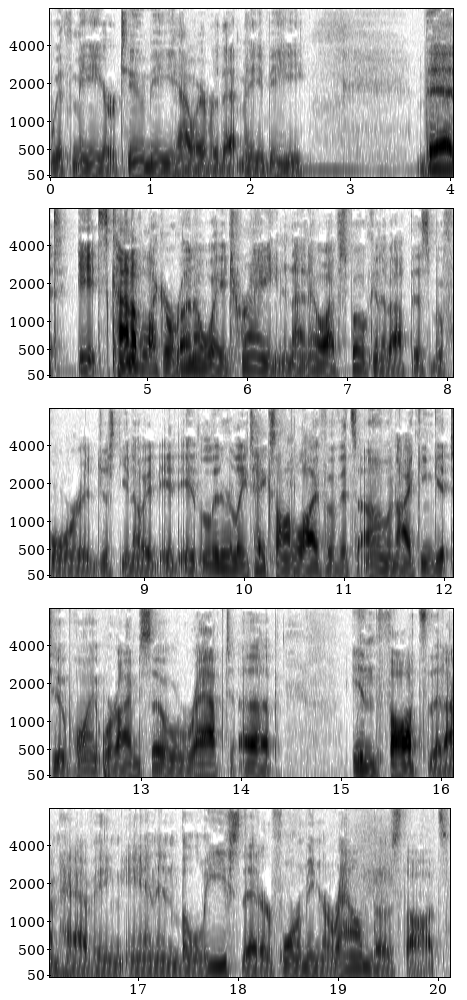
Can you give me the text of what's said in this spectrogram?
with me or to me, however that may be, that it's kind of like a runaway train. And I know I've spoken about this before. It just, you know, it, it, it literally takes on a life of its own. I can get to a point where I'm so wrapped up in thoughts that I'm having and in beliefs that are forming around those thoughts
